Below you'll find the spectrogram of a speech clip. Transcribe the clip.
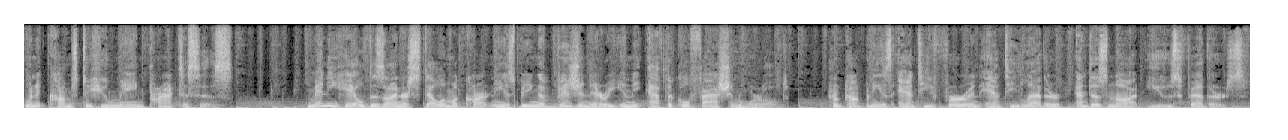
when it comes to humane practices. Many hail designer Stella McCartney as being a visionary in the ethical fashion world. Her company is anti fur and anti leather and does not use feathers.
